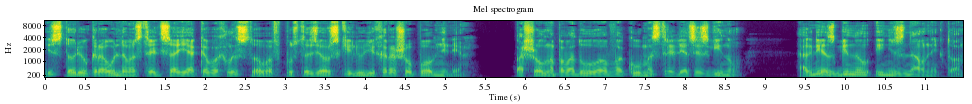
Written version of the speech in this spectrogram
Историю караульного стрельца Якова Хлыстова в Пустозерске люди хорошо помнили. Пошел на поводу у Аввакума стрелец и сгинул. А где сгинул и не знал никто.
